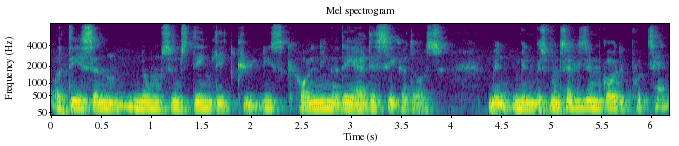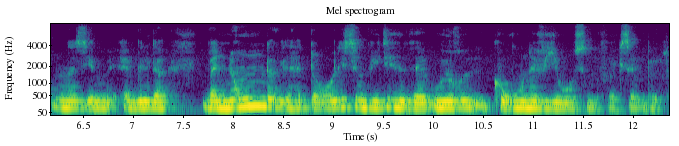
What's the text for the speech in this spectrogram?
Og det er sådan nogen synes, det er en lidt kynisk holdning, og det er det sikkert også. Men, men hvis man så ligesom går det på tanden og siger, øh, vil der være nogen, der vil have dårlig samvittighed ved at udrydde coronavirusen for eksempel?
